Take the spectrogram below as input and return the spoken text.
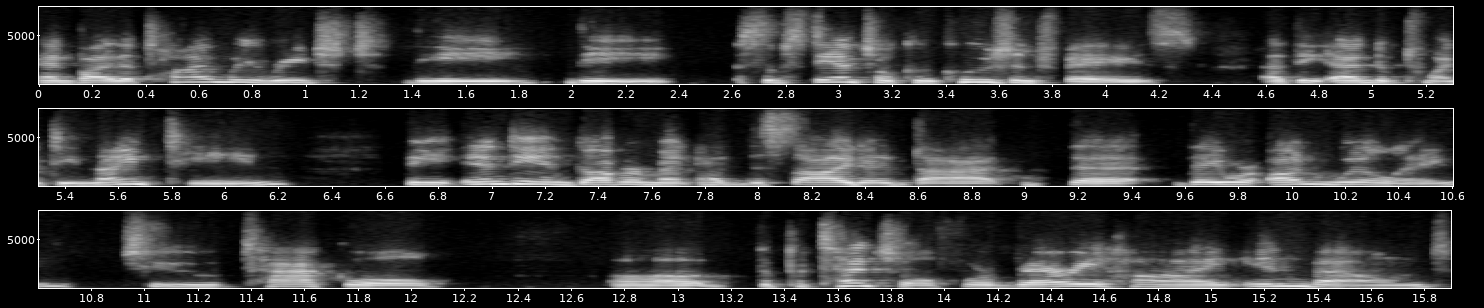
And by the time we reached the, the substantial conclusion phase at the end of 2019, the Indian government had decided that that they were unwilling to tackle uh, the potential for very high inbound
